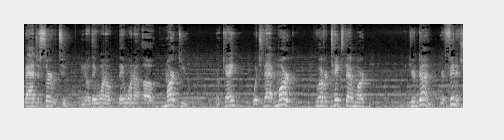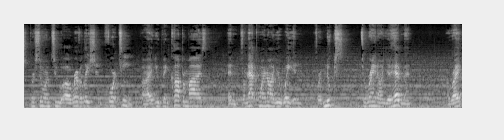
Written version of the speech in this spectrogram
Badge of servitude. You know, they want to they want to uh, mark you, okay? Which that mark, whoever takes that mark, you're done. You're finished. Pursuant to uh, Revelation 14. All right, you've been compromised, and from that point on, you're waiting for nukes to rain on your head, man. All right,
